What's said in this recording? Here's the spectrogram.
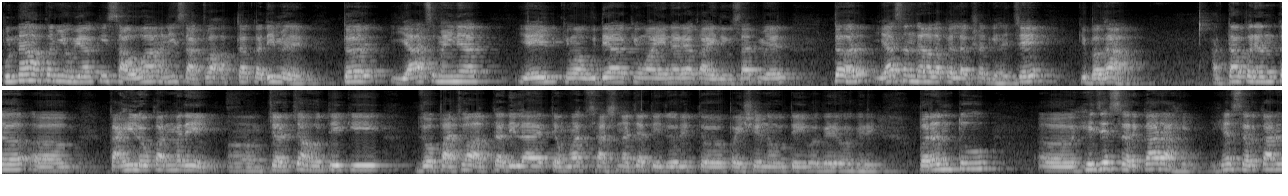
पुन्हा आपण येऊया की सहावा आणि सातवा हप्ता कधी मिळेल? तर याच महिन्यात येईल किंवा उद्या किंवा येणाऱ्या काही दिवसात मिळेल. तर या संदर्भात आपल्याला लक्षात घ्यायचे की बघा आतापर्यंत काही लोकांमध्ये चर्चा होती की जो पाचवा हप्ता दिला आहे तेव्हाच शासनाच्या तिजोरीत पैसे नव्हते वगैरे वगैरे. परंतु हे जे सरकार आहे हे सरकार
